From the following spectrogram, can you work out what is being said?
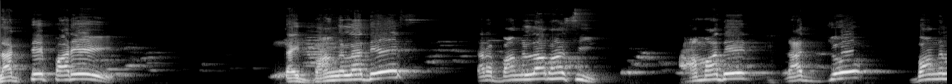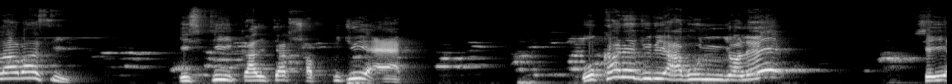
লাগতে পারে। তাই বাংলাদেশ, তারা বাংলাভাষী। আমাদের রাজ্য বাংলাভাষী। কৃষ্টি, কালচার সবকিছুই এক। ওখানে যদি আগুন জ্বলে, সেই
